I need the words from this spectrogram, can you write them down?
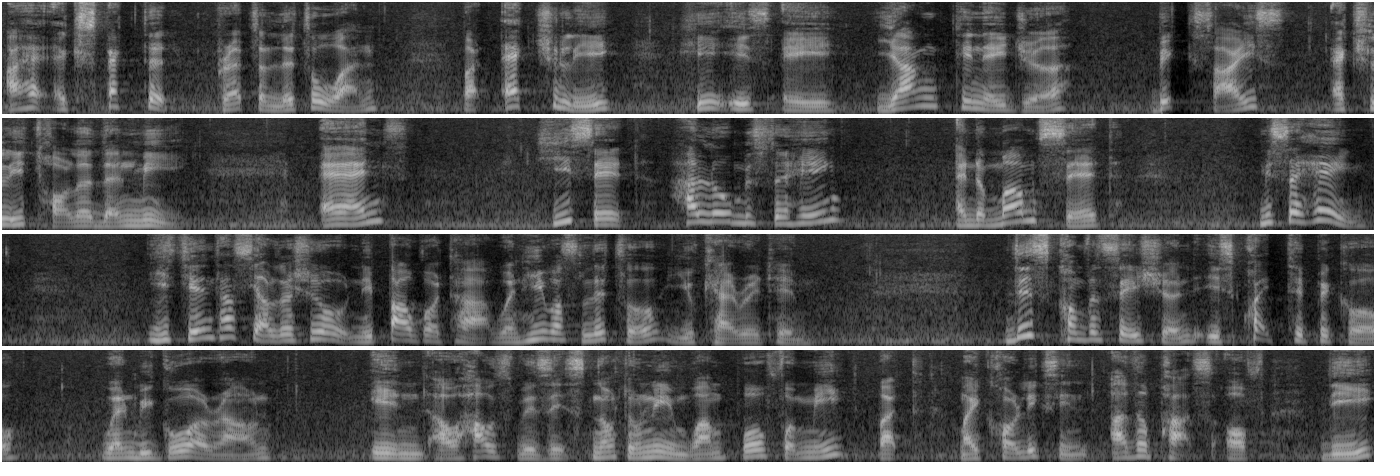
I had expected perhaps a little one, but actually he is a young teenager, big size, actually taller than me. And he said, Hello, Mr. Heng. And the mom said, Mr. Heng, 以前他小的时候，你抱过他。When he was little, you carried him. This conversation is quite typical when we go around in our house visits, not only in Whampoa for me, but my colleagues in other parts of the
